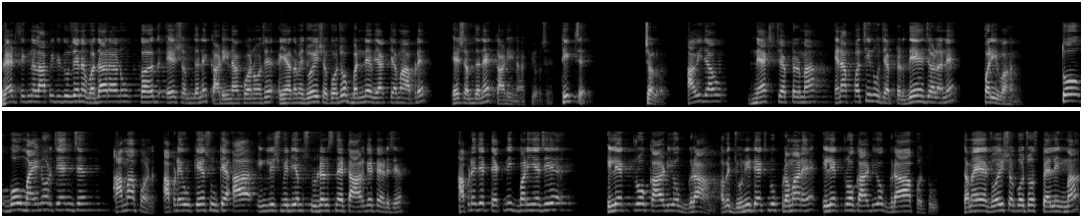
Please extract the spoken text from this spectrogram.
રેડ સિગ્નલ આપી દીધું છે અને વધારાનું કદ એ શબ્દને કાઢી નાખવાનો છે. અહીંયા તમે જોઈ શકો છો, બંને વ્યાખ્યામાં આપણે એ શબ્દને કાઢી નાખ્યો છે. ઠીક છે? ચલો, આવી જાઓ. નેક્સ્ટ ચેપ્ટરમાં એના પછીનું ચેપ્ટર દેહ જળ અને પરિવહન. તો બહુ માઇનોર ચેન્જ છે. આમાં પણ આપણે એવું કહેશું કે આ ઇંગ્લિશ મીડિયમ સ્ટુડન્ટ્સને ટાર્ગેટેડ છે. આપણે જે ટેકનિક ભણીએ છીએ ઇલેક્ટ્રોકાર્ડિયોગ્રામ હવે જૂની ટેક્સ્ટબુક પ્રમાણે ઇલેક્ટ્રોકાર્ડિયોગ્રાફ હતું. તમે જોઈ શકો છો સ્પેલિંગમાં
